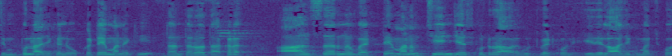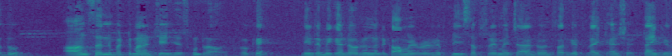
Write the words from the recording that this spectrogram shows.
సింపుల్ లాజిక్ అండి. ఒక్కటే మనకి. దాని తర్వాత అక్కడ ఆన్సర్ను బట్టే మనం చేంజ్ చేసుకుంటూ రావాలి. గుర్తుపెట్టుకోండి. ఇది లాజిక్ మర్చిపోద్దు. ఆన్సర్ని బట్టి మనం చేంజ్ చేసుకుంటూ రావాలి. ఓకే? దీంట్లో మీకు డౌట్ ఉందంటే comment please subscribe my channel don't forget like and share thank you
